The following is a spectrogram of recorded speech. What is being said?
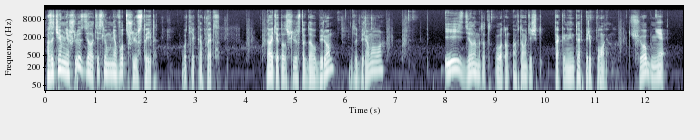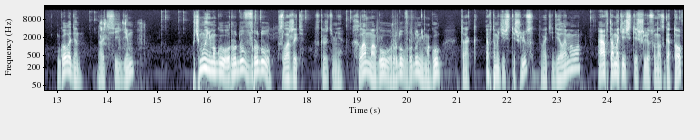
А зачем мне шлюз сделать, если у меня вот шлюз стоит? Вот я капец. Давайте этот шлюз тогда уберем. Заберем его. И сделаем этот... Вот он, автоматически. Так, инвентарь переполнен. Чё мне... Голоден? Давайте съедим. Почему я не могу руду в руду сложить? Скажите мне. Хлам могу, руду в руду не могу. Так, автоматический шлюз. Давайте делаем его. Автоматический шлюз у нас готов.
